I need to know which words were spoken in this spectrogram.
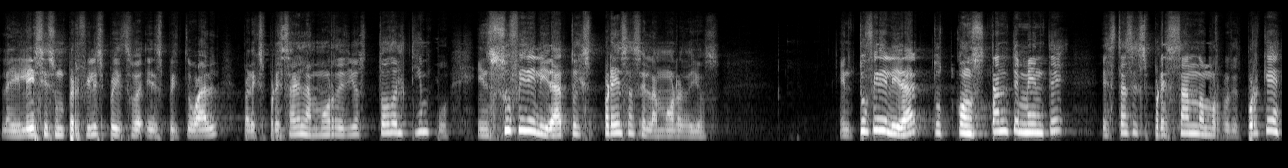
la iglesia es un perfil espiritual para expresar el amor de Dios todo el tiempo. En su fidelidad tú expresas el amor de Dios. En tu fidelidad tú constantemente estás expresando amor por Dios. ¿Por qué?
